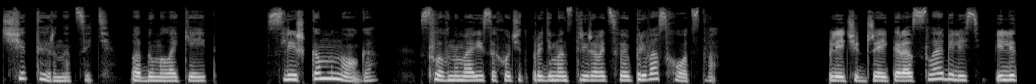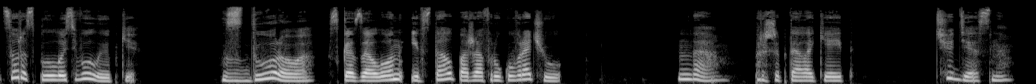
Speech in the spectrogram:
«Четырнадцать», — подумала Кейт. «Слишком много. Словно Мариса хочет продемонстрировать свое превосходство». Плечи Джейка расслабились, и лицо расплылось в улыбке. «Здорово», — сказал он и встал, пожав руку врачу. «Да», — прошептала Кейт. «Чудесно».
